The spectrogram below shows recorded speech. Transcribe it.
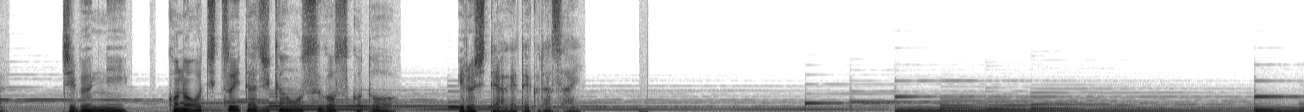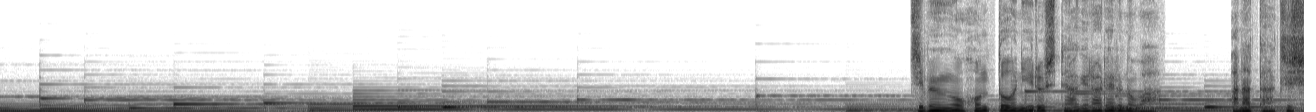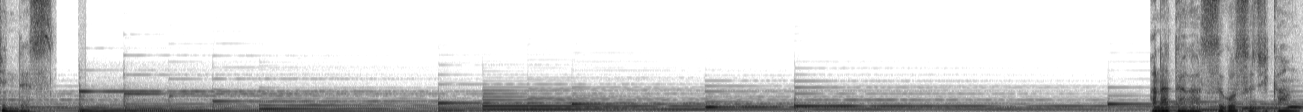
自分にこの落ち着いた時間を過ごすことを許してあげてください。自分を本当に許してあげられるのはあなた自身です。あなたが過ごす時間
